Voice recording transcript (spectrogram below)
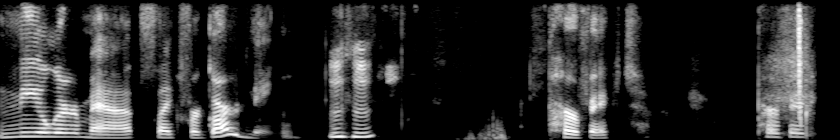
kneeler mats, like for gardening. hmm Perfect. Perfect.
